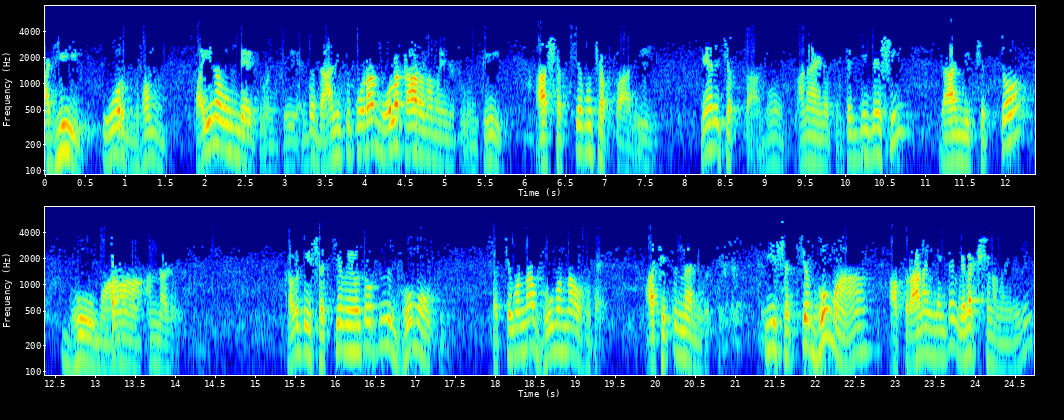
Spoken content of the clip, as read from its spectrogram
అధి ఊర్ధ్వం పైన ఉండేటువంటి అంటే దానికి కూడా మూల కారణమైనటువంటి ఆ సత్యము చెప్పాలి. నేను చెప్తాను అని ఆయన ప్రతిజ్ఞ చేసి దాన్ని చెప్తో భూమా అన్నాడు. కాబట్టి సత్యం ఏమిటవుతుంది? భూమ అవుతుంది. సత్యమన్నా భూమన్నా ఒకటే. ఆ చెప్పిన దాన్ని బట్టి. ఈ సత్యభూమ ఆ ప్రాణం కంటే విలక్షణమైనది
